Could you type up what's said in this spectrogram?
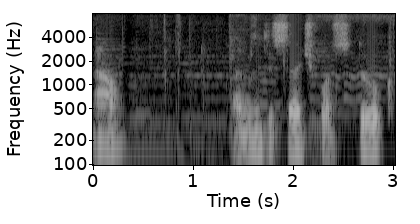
Now, I'm going to search for stroke.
